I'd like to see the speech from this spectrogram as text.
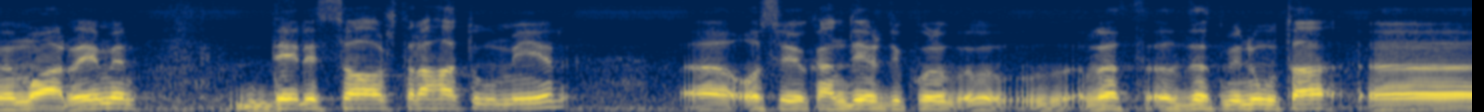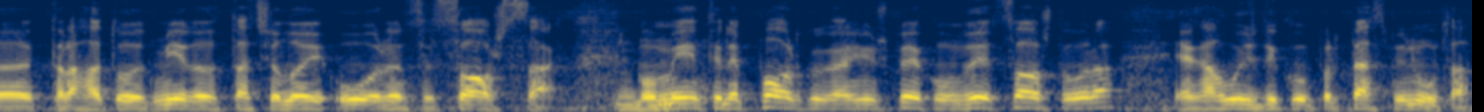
me Muharremin, derisa është rahatu mirë, ose ju kanë dasht dikur rreth dhjetë minuta, të rahatohet mirë edhe ta qëlloj orën se sa është saktë. Momentin e parë kur ka hyrë në shpi e kum vetë sa është ora, ja ka huq diku për pesë minuta.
